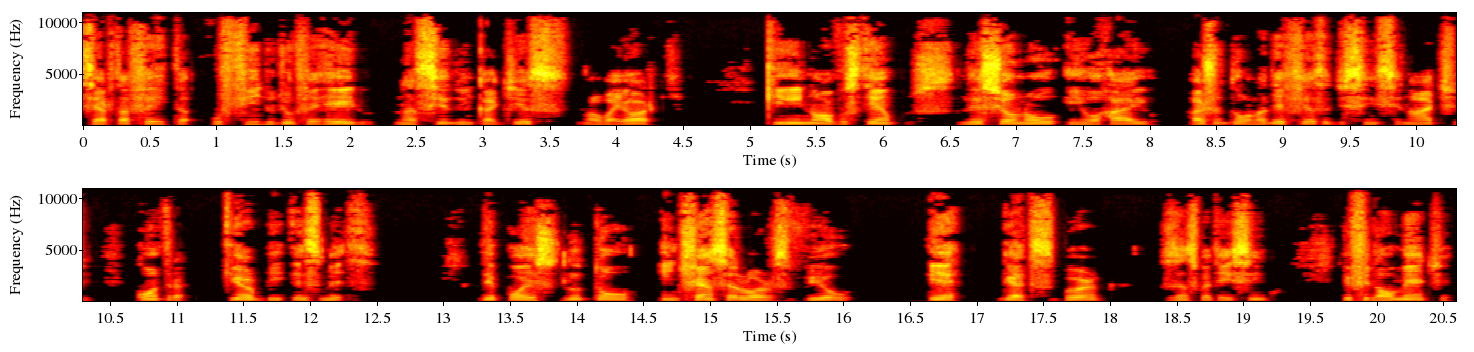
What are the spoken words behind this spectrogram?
Certa feita, o filho de um ferreiro, nascido em Cadiz, Nova York, que em novos tempos lecionou em Ohio, ajudou na defesa de Cincinnati contra Kirby Smith. Depois lutou em Chancellorsville e Gettysburg, 255, e finalmente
